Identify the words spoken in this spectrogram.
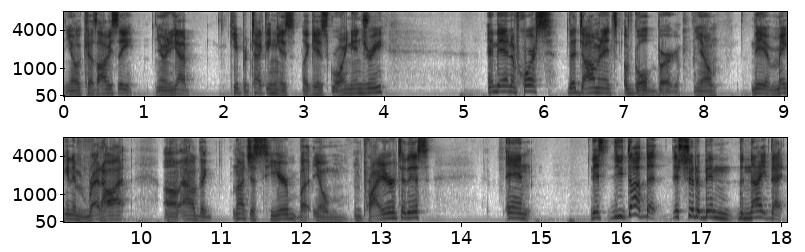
You know, because obviously, you know, you got to keep protecting his like his groin injury. And then, of course, the dominance of Goldberg. You know, they're making him red hot um, out of the not just here, but you know, prior to this. And this, you thought that this should have been the night that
